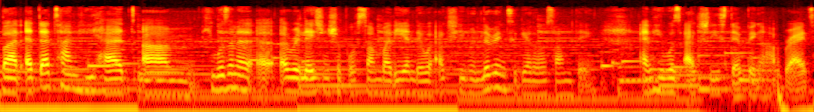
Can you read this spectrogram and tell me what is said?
But at that time he had um, he was in a, a, relationship with somebody and they were actually even living together or something. And he was actually stepping up right?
